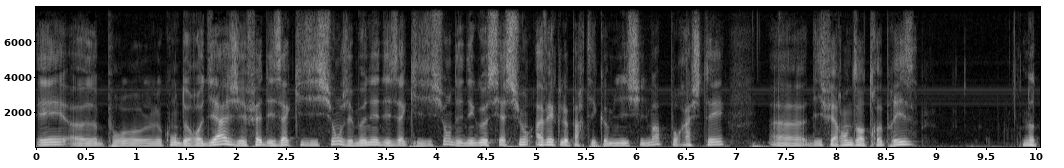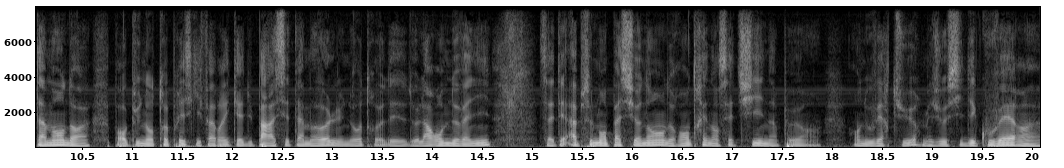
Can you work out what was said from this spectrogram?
Et euh, pour le compte de Rodia, j'ai fait des acquisitions, j'ai mené des acquisitions, des négociations avec le Parti communiste chinois pour acheter euh, différentes entreprises, notamment dans, par exemple une entreprise qui fabriquait du paracétamol, une autre de l'arôme de vanille. Ça a été absolument passionnant de rentrer dans cette Chine un peu en, ouverture, mais j'ai aussi découvert euh,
